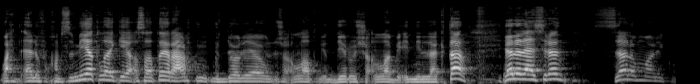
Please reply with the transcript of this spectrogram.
واحد 1500 لايك يا أساطير. عرفتكم قدوا عليها وإن شاء الله ديروا إن شاء الله بإذن الله أكثر. يلا العشرين. السلام عليكم.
